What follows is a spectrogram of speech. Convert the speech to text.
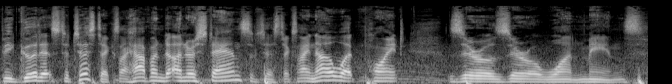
be good at statistics. I happen to understand statistics. I know what 0.001 means.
